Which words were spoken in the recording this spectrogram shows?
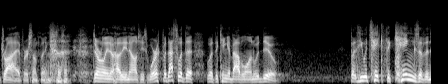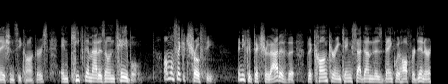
drive or something. don't really know how the analogies work, but that's what the, what the king of Babylon would do. But he would take the kings of the nations he conquers and keep them at his own table, almost like a trophy and you could picture that if the, the conquering king sat down at his banquet hall for dinner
